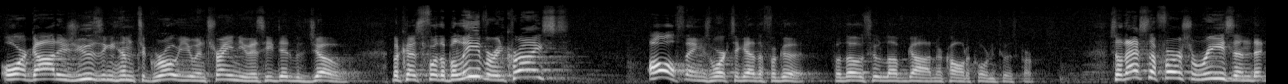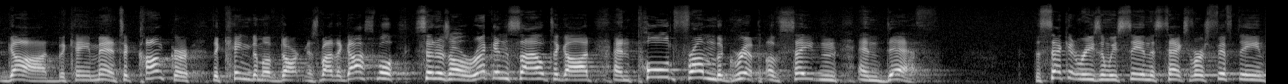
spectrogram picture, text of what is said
Or God is using him to grow you and train you as he did with Job. Because for the believer in Christ, all things work together for good for those who love God and are called according to his purpose. So that's the first reason that God became man, to conquer the kingdom of darkness. By the gospel, sinners are reconciled to God and pulled from the grip of Satan and death. The second reason we see in this text, verse 15,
